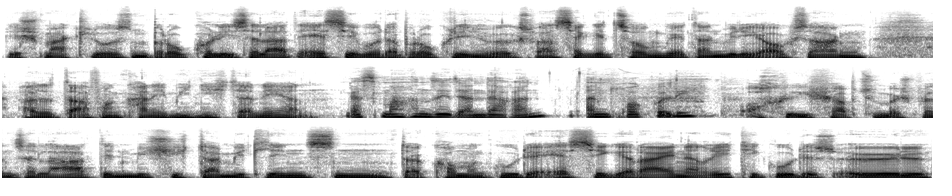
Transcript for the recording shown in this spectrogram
geschmacklosen Brokkolisalat esse, wo der Brokkoli nur durchs Wasser gezogen wird, dann würde ich auch sagen, also davon kann ich mich nicht ernähren. Was machen Sie dann daran, an Brokkoli? Ach, ich habe zum Beispiel einen Salat, den mische ich da mit Linsen, da kommen gute Essige rein, ein richtig gutes Öl,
